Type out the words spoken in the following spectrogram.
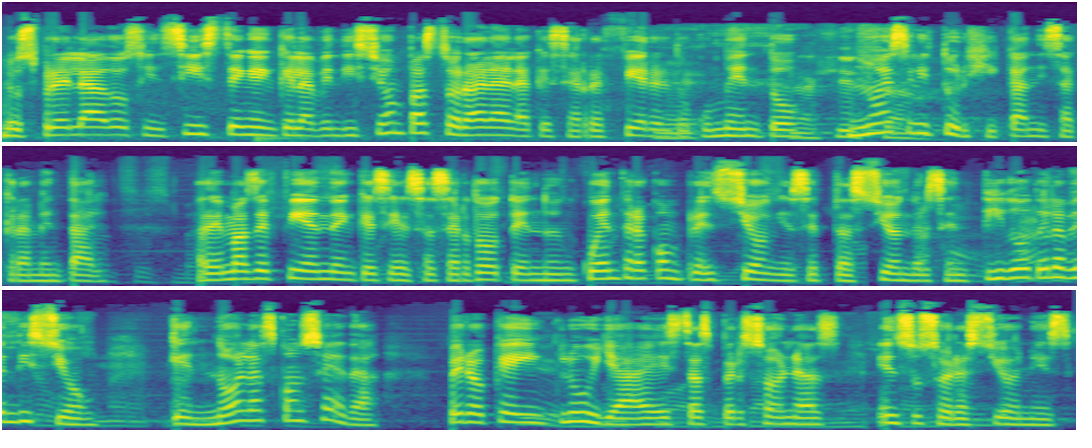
Los prelados insisten en que la bendición pastoral a la que se refiere el documento no es litúrgica ni sacramental. Además defienden que si el sacerdote no encuentra comprensión y aceptación del sentido de la bendición, que no las conceda, pero que incluya a estas personas en sus oraciones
